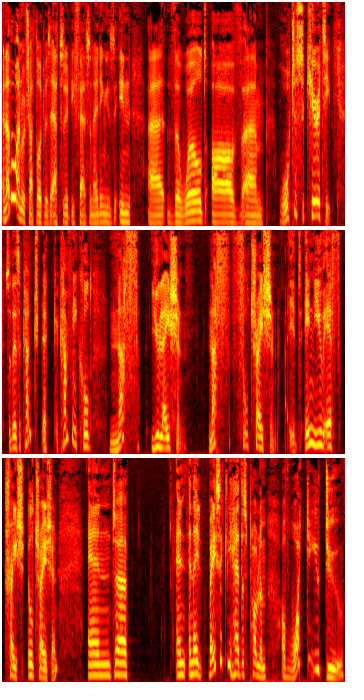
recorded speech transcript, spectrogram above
Another one which I thought was absolutely fascinating is in uh, the world of um, water security. So there's a, country, a, a company called Nuffulation, Nuff Filtration. It's N-U-F filtration. And, uh, and, and they basically had this problem of what do you do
